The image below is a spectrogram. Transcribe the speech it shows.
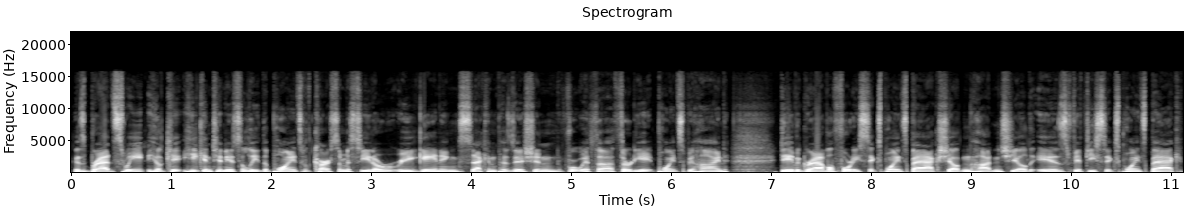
Because Brad Sweet, he'll he continues to lead the points with Carson Macedo regaining second position for, with uh, 38 points behind. David Gravel 46 points back. Sheldon Haudenschild is 56 points back.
